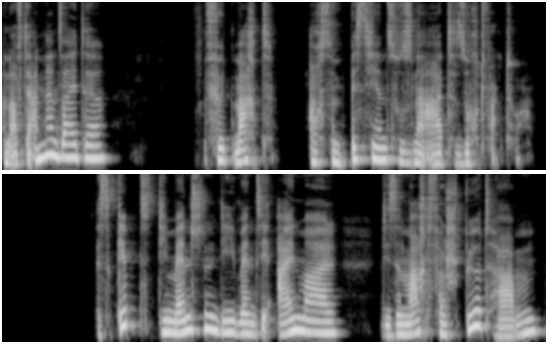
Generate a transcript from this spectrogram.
Und auf der anderen Seite führt Macht auch so ein bisschen zu so einer Art Suchtfaktor. Es gibt die Menschen, die, wenn sie einmal diese Macht verspürt haben,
